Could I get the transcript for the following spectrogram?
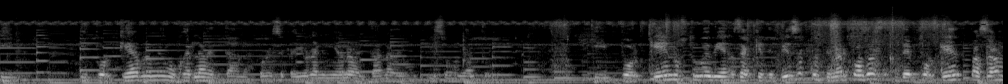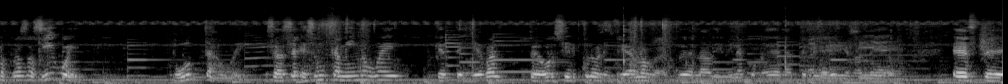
¿y, ¿y por qué abrió mi mujer la ventana? Porque se cayó la niña en una ventana de un piso muy alto. ¿Y por qué no estuve bien? O sea, que te empiezas a cuestionar cosas de por qué pasaron las cosas así, güey. Puta, güey. O sea, es un camino, güey, que te lleva al peor círculo del infierno de la divina comedia de que Sí, le- eh. Este,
